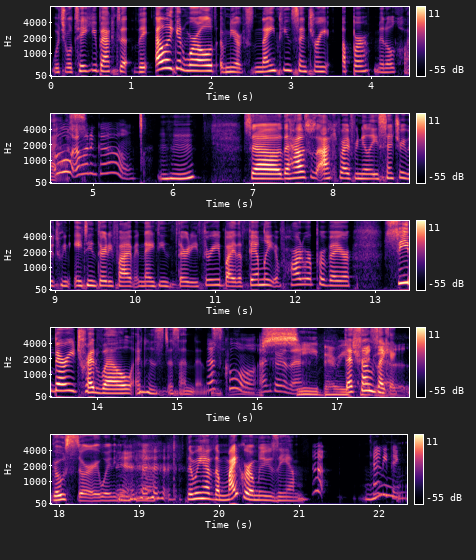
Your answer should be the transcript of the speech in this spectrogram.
which will take you back to the elegant world of New York's 19th century upper middle class. Oh, I want to go. Mm-hmm. So the house was occupied for nearly a century between 1835 and 1933 by the family of hardware purveyor Seabury Treadwell and his descendants. That's cool. I'd go to that. Seabury Treadwell that sounds like a ghost story. When you, yeah. then we have the Micro Museum. Oh, tiny thing.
